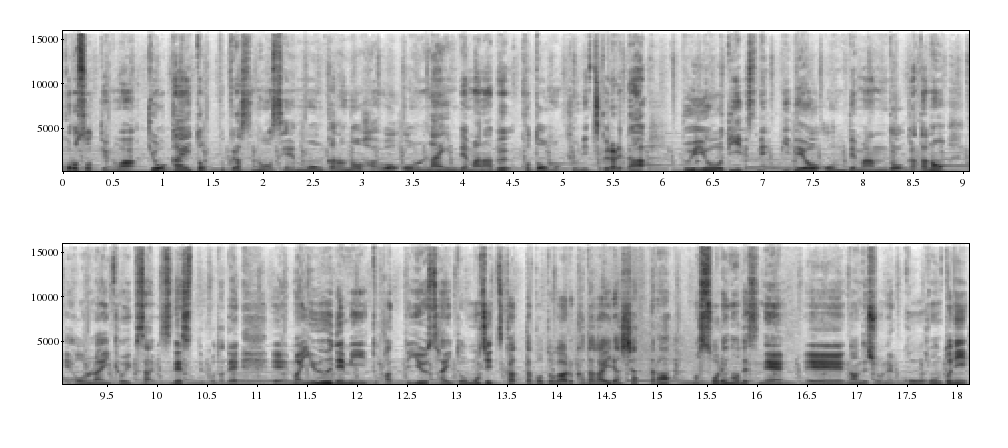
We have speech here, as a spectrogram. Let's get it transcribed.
コロソっていうのは業界トップクラスの専門家のノウハウをオンラインで学ぶことを目標に作られた VOD ですね。ビデオオンデマンド型の、えオンライン教育サービスです。ということで、えーまあ、ユーデミーとかっていうサイトをもし使ったことがある方がいらっしゃったら、まあ、それのですね、えーなんでしょうね、こう、本当に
